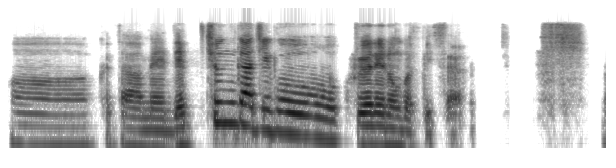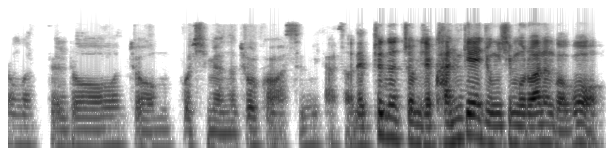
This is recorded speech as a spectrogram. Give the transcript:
어, 그 다음에 넵튠 가지고 구현해 놓은 것도 있어요. 그런 것들도 좀 보시면 좋을 것 같습니다. 그래서 넵튠은 좀 이제 관계 중심으로 하는 거고,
